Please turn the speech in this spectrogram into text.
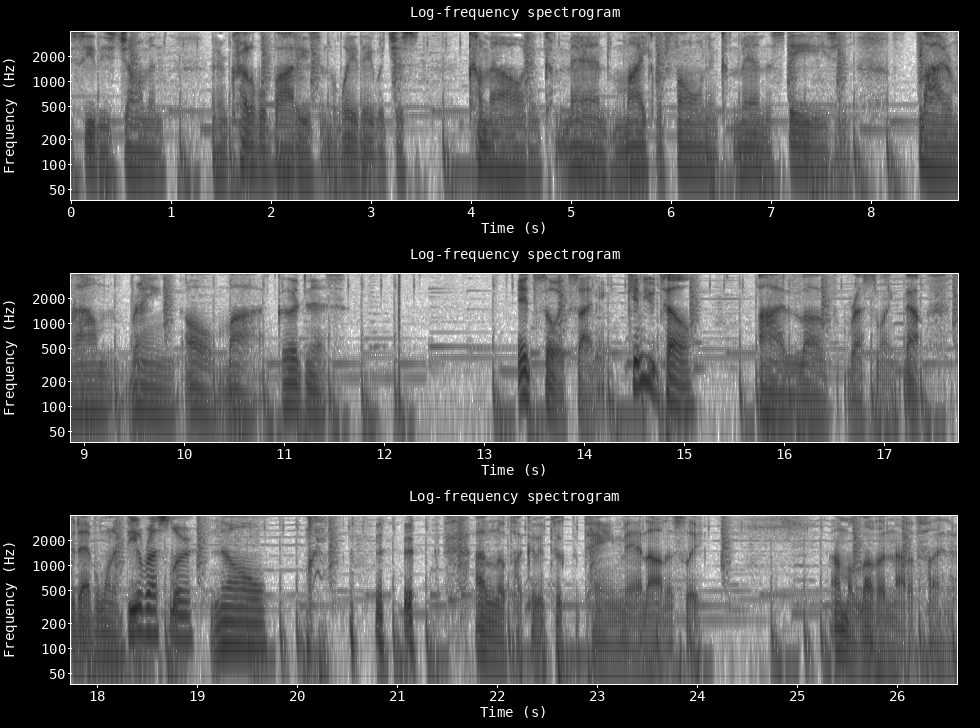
see these gentlemen, their incredible bodies, and the way they would just come out and command microphone and command the stage and fly around the ring. Oh my goodness. It's so exciting. Can you tell I love wrestling? Now, did I ever want to be a wrestler? No. I don't know if I could have took the pain, man, honestly. I'm a lover, not a fighter.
